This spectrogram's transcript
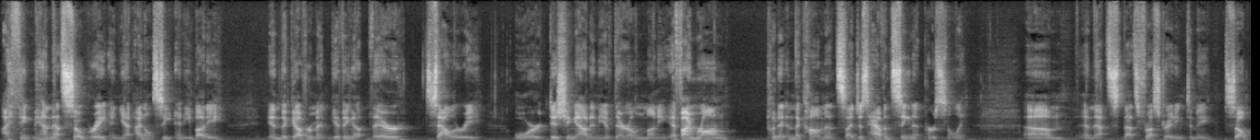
I think, man, that's so great, and yet I don't see anybody in the government giving up their salary or dishing out any of their own money. If I'm wrong, put it in the comments. I just haven't seen it personally um, and that's that's frustrating to me. So,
